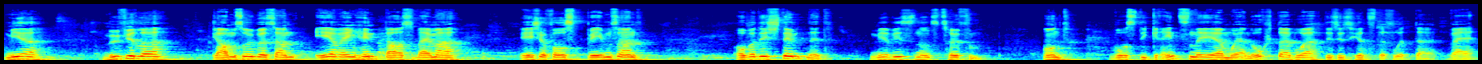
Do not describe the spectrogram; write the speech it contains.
Wir Mühlviertler glauben so, wir sind eher ein wenig hintaus, weil wir eh schon fast beben sind. Aber das stimmt nicht. Wir wissen uns zu helfen. Und was die Grenznähe einmal ein Nachteil war, das ist jetzt der Vorteil, weil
